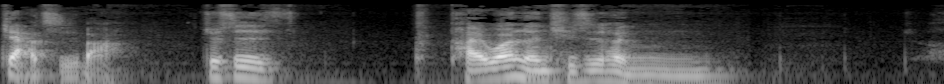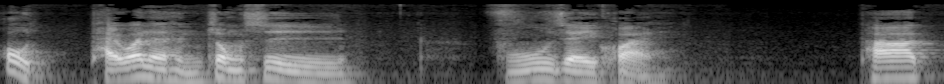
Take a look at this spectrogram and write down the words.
价值吧。就是台湾人其实很后，台湾人很重视服务这一块，他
